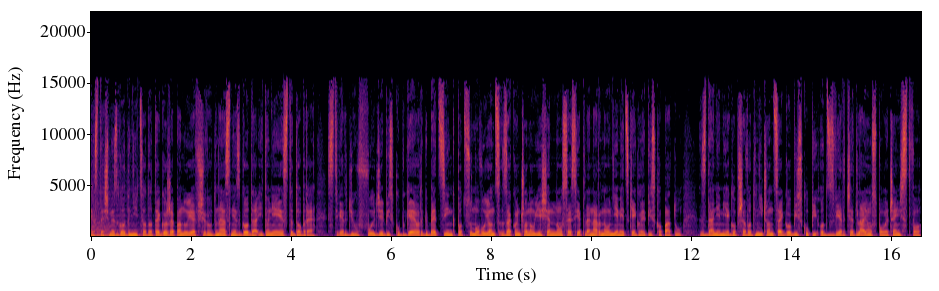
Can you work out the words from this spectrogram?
Jesteśmy zgodni co do tego, że panuje wśród nas niezgoda i to nie jest dobre, stwierdził w Fuldzie biskup Georg Betzing, podsumowując zakończoną jesienną sesję plenarną niemieckiego episkopatu. Zdaniem jego przewodniczącego biskupi odzwierciedlają społeczeństwo,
